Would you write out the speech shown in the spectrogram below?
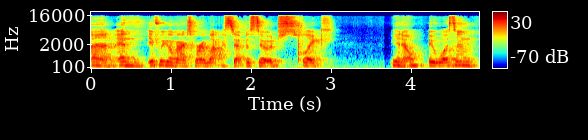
Um, and if we go back to our last episode, like, you know, it wasn't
